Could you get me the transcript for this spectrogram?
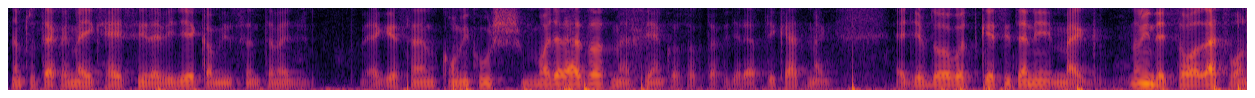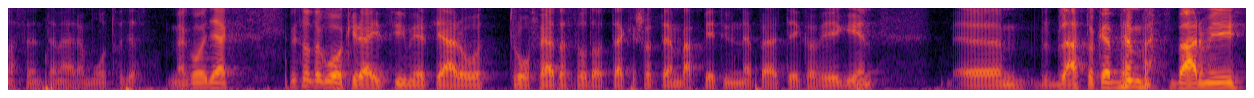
nem tudták, hogy melyik helyszínre vigyék, ami szerintem egy egészen komikus magyarázat, mert ilyenkor szoktak ugye replikát, meg egyéb dolgot készíteni, meg na mindegy, szóval lett volna szerintem erre mód, hogy ezt megoldják. Viszont a gólkirályi címért járó trófeát azt odaadták, és ott Mbappét ünnepelték a végén. Látok ebben bármi,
